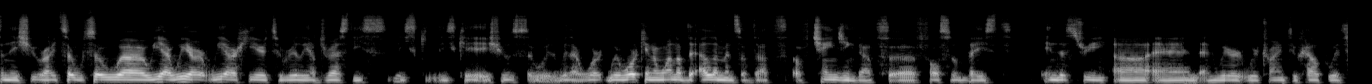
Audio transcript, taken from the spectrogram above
an issue, right? So so uh, yeah, we are we are here to really address these these these key issues with, with our work. We're working on one of the elements of that of changing that uh, fossil based industry uh, and and we're we're trying to help with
